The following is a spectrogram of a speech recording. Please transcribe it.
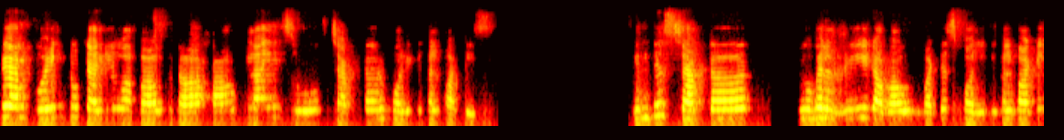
Today I'm going to tell you about the outlines of chapter political parties. In this chapter, you will read about what is political party,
